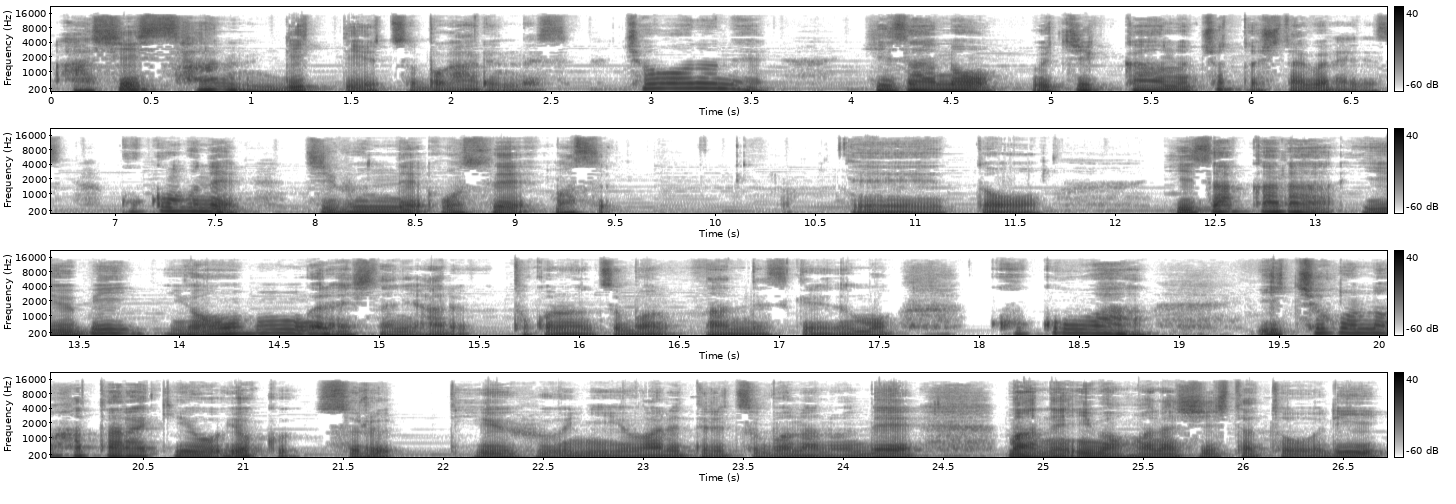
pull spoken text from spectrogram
足三里っていうツボがあるんです。ちょうどね、膝の内側のちょっと下ぐらいです。ここもね、自分で押せます。えっ、と、膝から指4本ぐらい下にあるところのツボなんですけれども、ここは胃腸の働きを良くするっていう風に言われてるツボなので、まあね、今お話しした通り、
